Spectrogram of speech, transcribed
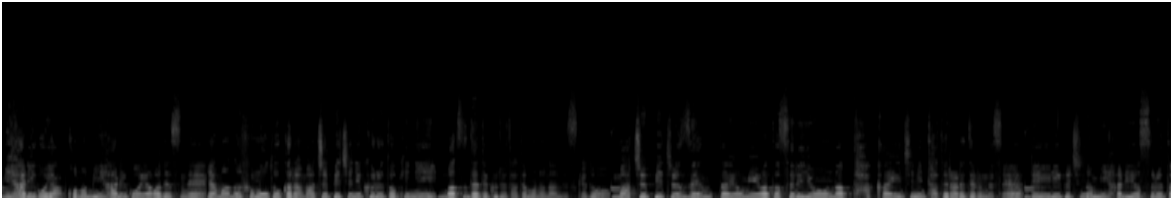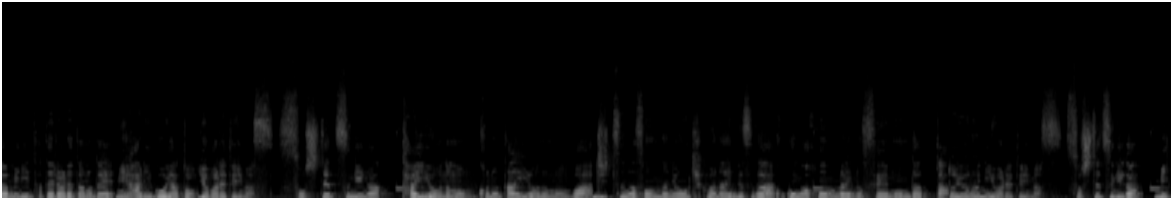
見張り小屋。この見張り小屋はですね山の麓からマチュピチュに来る時にまず出てくる建物なんですけどマチュピチュ全体を見渡せるような高い位置に建てられてるんですね。出入り口の見張りをするために建てられたので見張り小屋と呼ばれています。そして次が太陽の門。この太陽の門は実はそんなに大きくはないんですがここが本来の正門だったというふうに言われています。そして次が3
